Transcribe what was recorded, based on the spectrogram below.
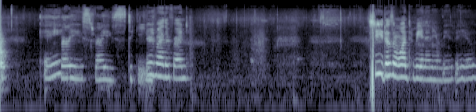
okay. Very, very sticky. Here's my other friend. She doesn't want to be in any of these videos.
